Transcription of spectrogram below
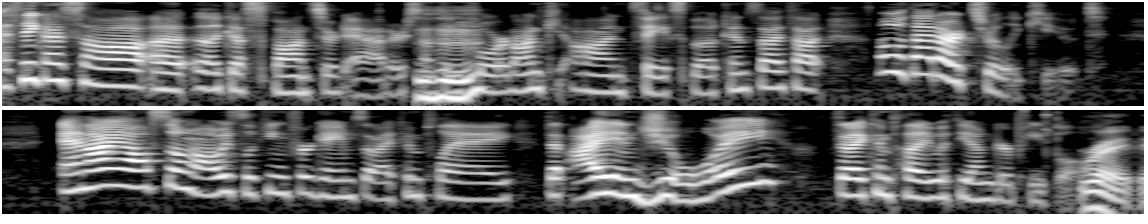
I think I saw a, like a sponsored ad or something mm-hmm. for it on on Facebook, and so I thought, oh, that art's really cute. And I also am always looking for games that I can play that I enjoy that I can play with younger people. Right.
